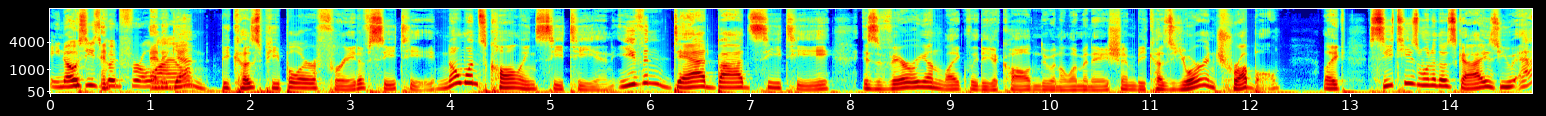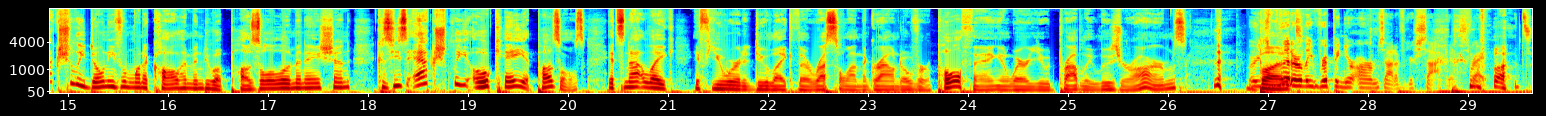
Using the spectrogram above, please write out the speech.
He knows he's good for a while. And again, because people are afraid of CT, no one's calling CT in. Even Dad Bod CT is very unlikely to get called into an elimination because you're in trouble. Like CT is one of those guys you actually don't even want to call him into a puzzle elimination because he's actually okay at puzzles. It's not like if you were to do like the wrestle on the ground over a pole thing and where you would probably lose your arms. or he's but- literally ripping your arms out of your sockets, right? But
